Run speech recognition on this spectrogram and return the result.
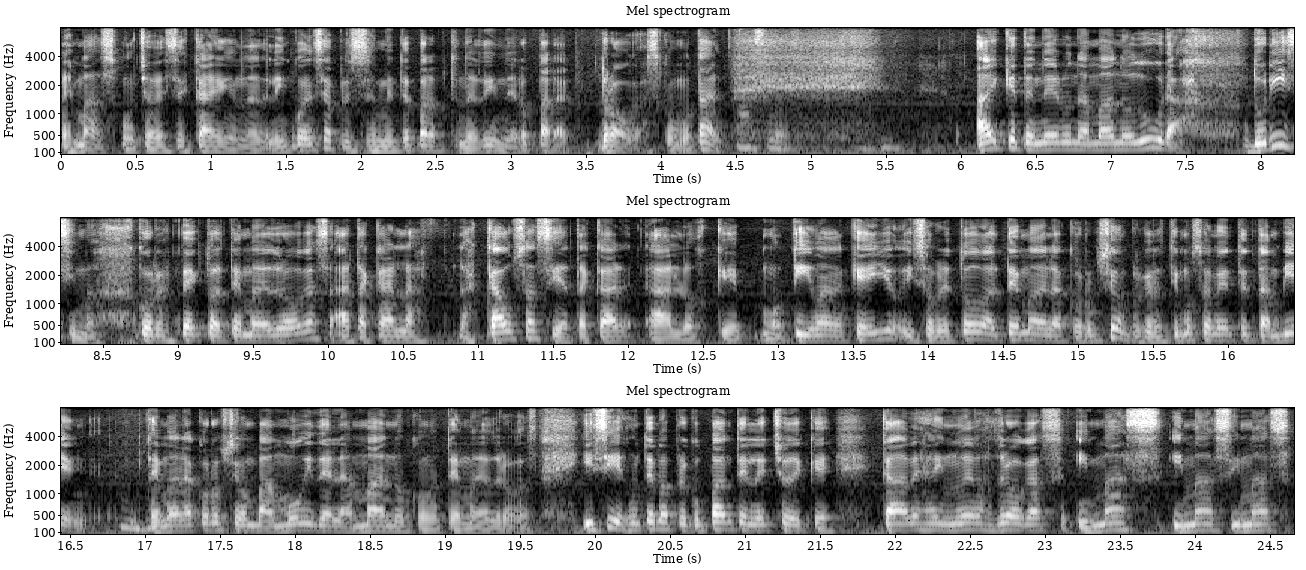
es, más, muchas veces caen en la delincuencia precisamente para obtener dinero para drogas como tal. Así es. Hay que tener una mano dura, durísima, con respecto al tema de drogas, atacar las, causas y atacar a los que motivan aquello y sobre todo al tema de la corrupción, porque lastimosamente también el tema de la corrupción va muy de la mano con el tema de drogas. Y sí, es un tema preocupante el hecho de que cada vez hay nuevas drogas y más y más y más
